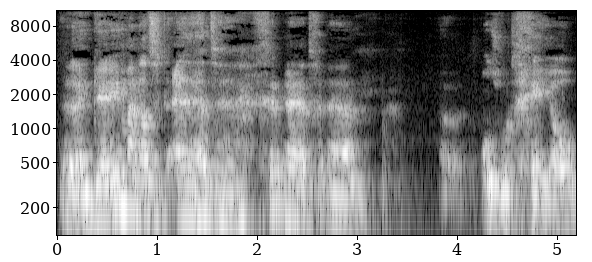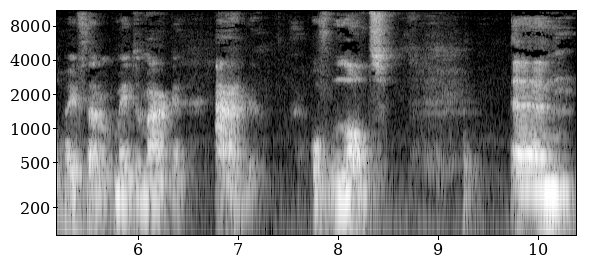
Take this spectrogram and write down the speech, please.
Eh, gay, maar dat is het, eh, het, het, ons woord geo heeft daar ook mee te maken, aarde of land. En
